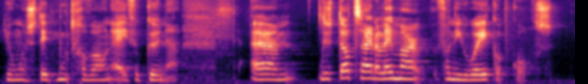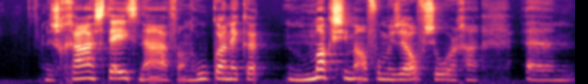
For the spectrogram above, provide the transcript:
jongens, dit moet gewoon even kunnen. Ehm, dus dat zijn alleen maar van die wake-up calls. Dus ga steeds na van hoe kan ik er maximaal voor mezelf zorgen. Um,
